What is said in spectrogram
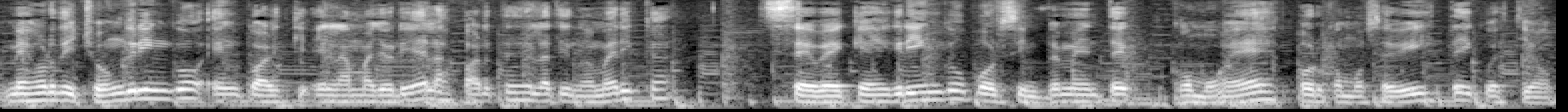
mejor dicho, un gringo en, cualquier, en la mayoría de las partes de Latinoamérica se ve que es gringo por simplemente cómo es, por cómo se viste y cuestión.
